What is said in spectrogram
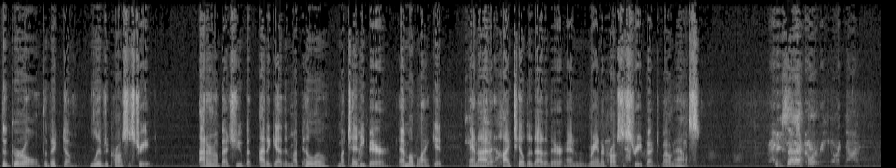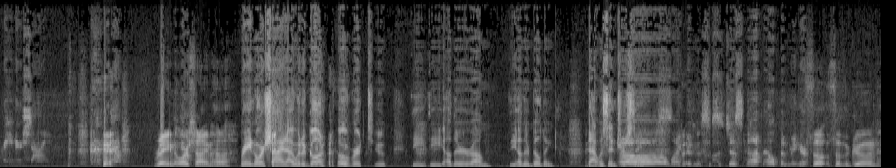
The girl, the victim, lived across the street. I don't know about you, but I'd have gathered my pillow, my teddy bear, and my blanket, and I'd have hightailed it out of there and ran across the street back to my own house. Exactly. Rain or shine. Rain or shine, huh? Rain or shine, I would have gone over to the the other um the other building. That was interesting. Oh my goodness, this is just not helping me here. So, so the goon,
